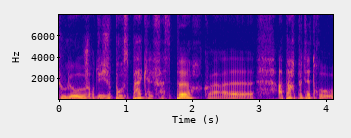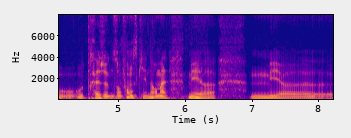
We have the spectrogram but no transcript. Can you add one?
Cthulhu aujourd'hui. Je pense pas qu'elle fasse peur, quoi. Euh, à part peut-être aux, très jeunes enfants, ce qui est normal. Mais, euh, mais euh,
